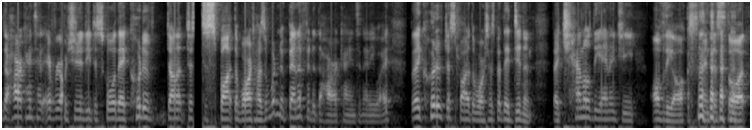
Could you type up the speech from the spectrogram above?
the Hurricanes had every opportunity to score. They could have done it just despite the Waratahs. It wouldn't have benefited the Hurricanes in any way, but they could have just spied the Waratahs, but they didn't. They channeled the energy of the Ox and just thought.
